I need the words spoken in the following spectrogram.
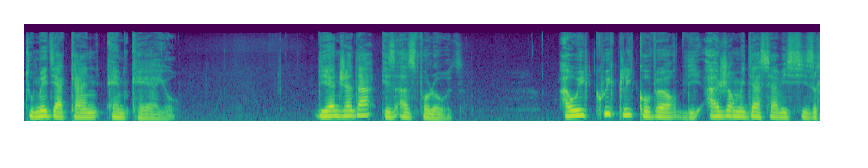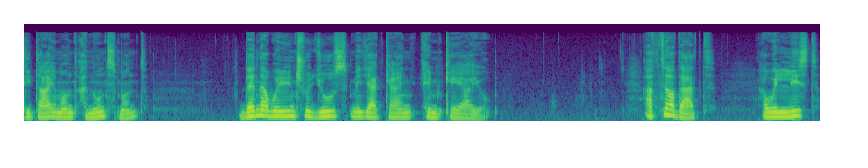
to MediaKind MKIO. The agenda is as follows. I will quickly cover the Azure Media Services retirement announcement, then I will introduce MediaKind MKIO. After that, I will list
